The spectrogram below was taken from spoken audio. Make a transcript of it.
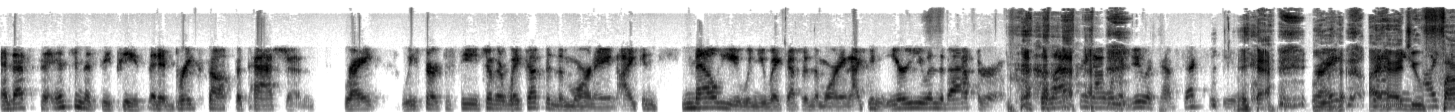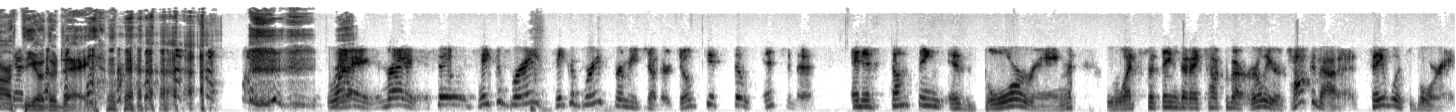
and that's the intimacy piece, and it breaks off the passion. Right? We start to see each other wake up in the morning. I can smell you when you wake up in the morning. I can hear you in the bathroom. the last thing I want to do is have sex with you. Yeah, Right? You- I I heard mean, you I fart the other day. Right, right. So take a break. Take a break from each other. Don't get so intimate. And if something is boring, what's the thing that I talked about earlier? Talk about it. Say what's boring.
